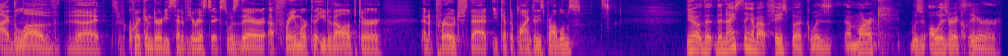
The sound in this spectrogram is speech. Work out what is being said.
I'd love the sort of quick and dirty set of heuristics. Was there a framework that you developed or an approach that you kept applying to these problems? You know, the, the nice thing about Facebook was uh, Mark was always very clear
